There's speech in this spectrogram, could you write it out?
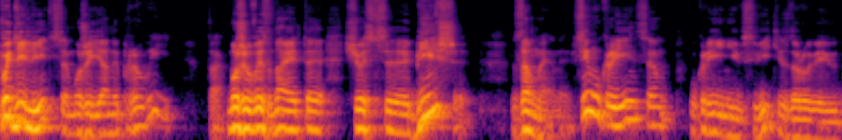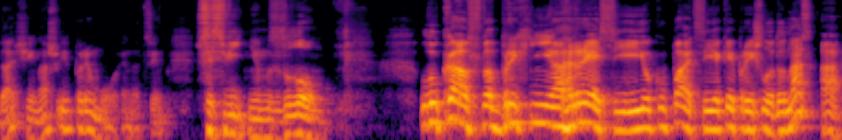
поділіться, може, я не правий. Так, може, ви знаєте щось е, більше за мене. Всім українцям Україні і в світі здоров'я і удачі і нашої перемоги над цим всесвітнім злом. Лукавства, брехні, агресії і окупації, яке прийшло до нас, а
